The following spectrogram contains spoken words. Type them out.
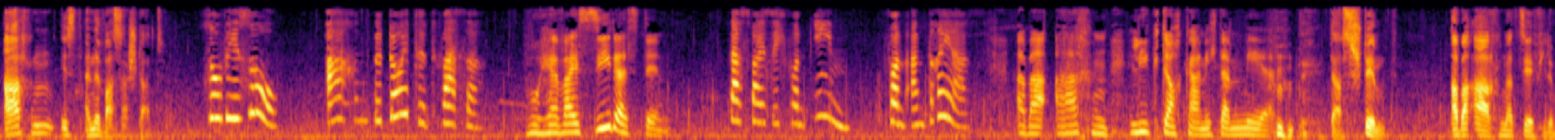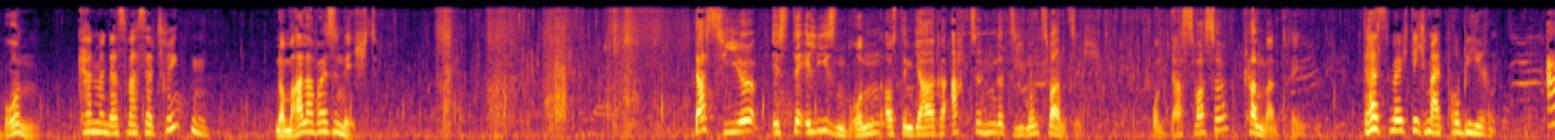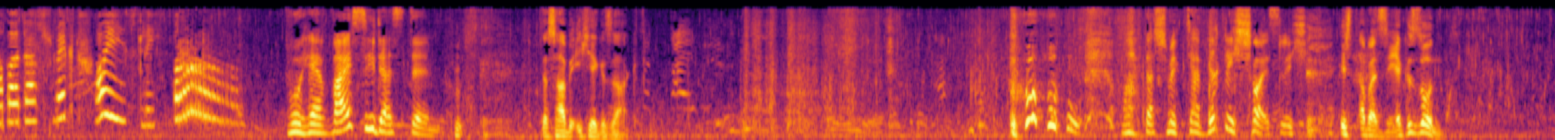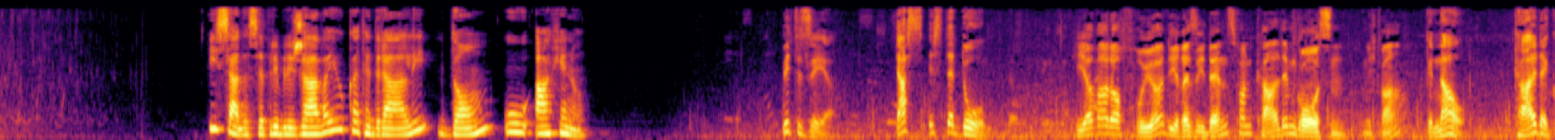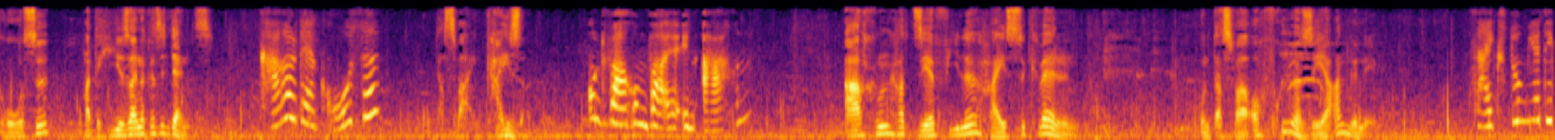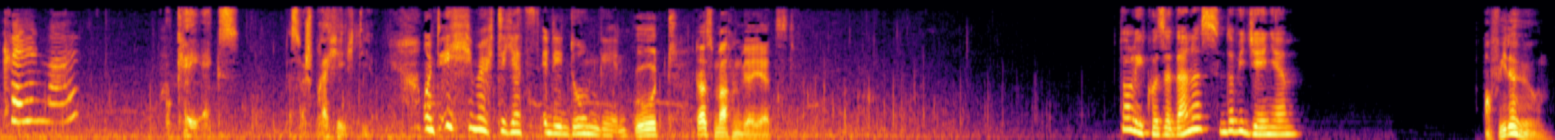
Aachen ist eine Wasserstadt. Sowieso. Aachen bedeutet Wasser. Woher weiß sie das denn? Das weiß ich von ihm, von Andreas. Aber Aachen liegt doch gar nicht am Meer. Das stimmt. Aber Aachen hat sehr viele Brunnen. Kann man das Wasser trinken? Normalerweise nicht. Das hier ist der Elisenbrunnen aus dem Jahre 1827. Und das Wasser kann man trinken. Das möchte ich mal probieren. Aber das schmeckt scheußlich. Woher weiß sie das denn? Das habe ich ihr gesagt. Puh, oh, das schmeckt ja wirklich scheußlich. Ist aber sehr gesund i sada se približavaju katedrali Dom u Ahenu. Bitte sehr. Das ist der Dom. Hier war doch früher die Residenz von Karl dem Großen, nicht wahr? Genau. Karl der Große hatte hier seine Residenz. Karl der Große? Das war ein Kaiser. Und warum war er in Aachen? Aachen hat sehr viele heiße Quellen. Und das war auch früher sehr angenehm. Zeigst du mir die Quellen mal? okay, Ex. Das verspreche ich dir. Und ich möchte jetzt in den Dom gehen. Gut, das machen wir jetzt. Toliko za danas, doviđenja. Auf Wiederhören.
